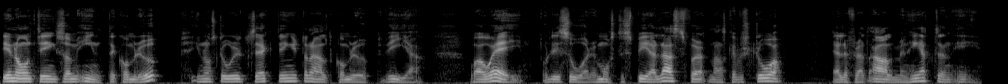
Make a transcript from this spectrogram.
Det är någonting som inte kommer upp i någon stor utsträckning utan allt kommer upp via Huawei och det är så det måste spelas för att man ska förstå eller för att allmänheten i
